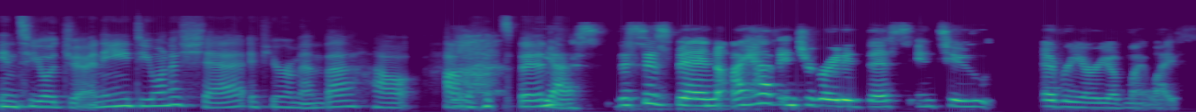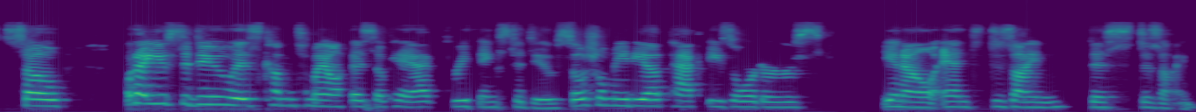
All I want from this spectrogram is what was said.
into your journey. Do you want to share, if you remember, how how ah, that's been? Yes, this has been, I have integrated this into every area of my life. So what I used to do is come into my office. Okay, I have three things to do social media, pack these orders, you know, and design this design.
